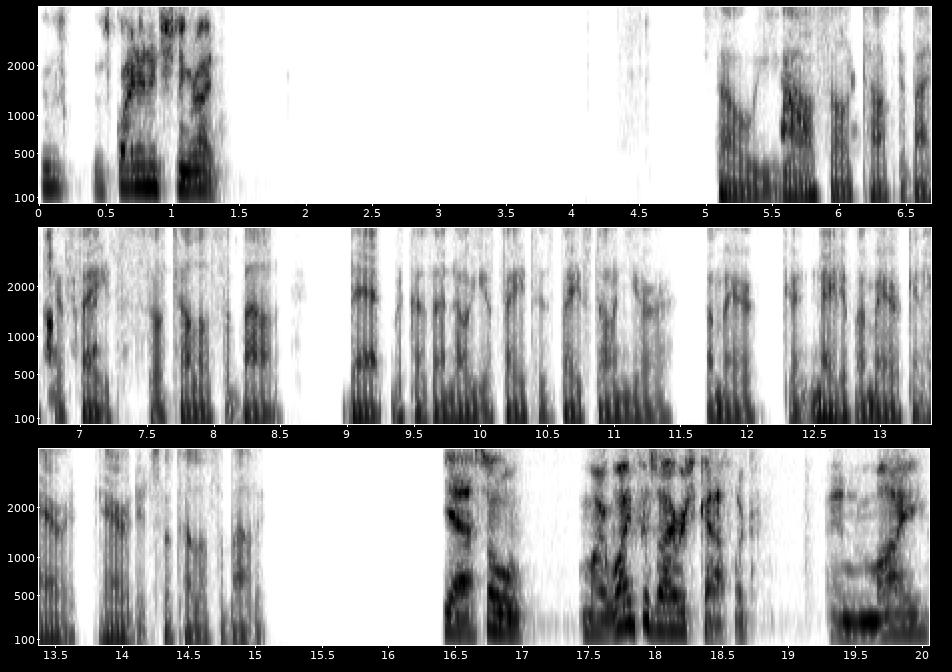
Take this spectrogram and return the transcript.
It was, it was quite an interesting ride. So you also talked about your faith. So tell us about that because I know your faith is based on your American Native American heritage. So tell us about it. Yeah. So my wife is Irish Catholic, and my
